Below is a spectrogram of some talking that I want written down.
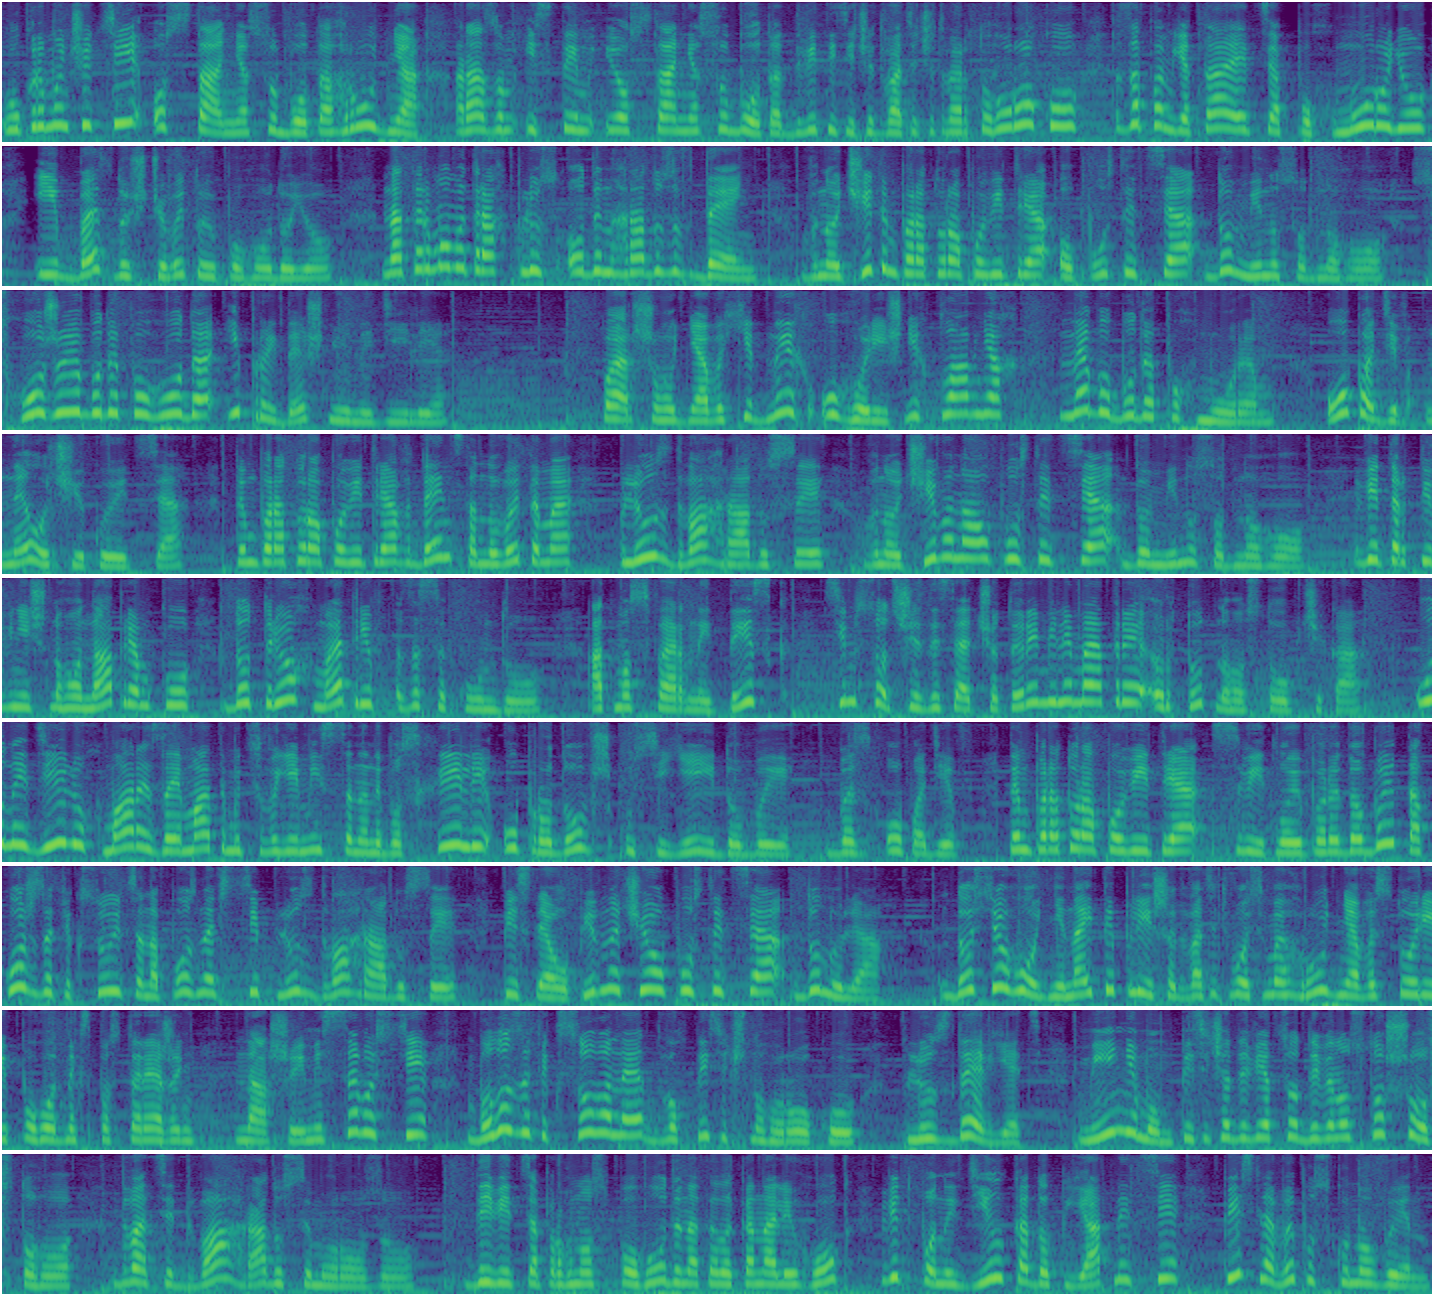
У Кременчуці остання субота грудня разом із тим і остання субота 2024 року запам'ятається похмурою і бездощовитою погодою. На термометрах плюс 1 градус в день. Вночі температура повітря опуститься до мінус одного. Схожою буде погода і прийдешньої неділі. Першого дня вихідних у горішніх плавнях небо буде похмурим. Опадів не очікується. Температура повітря в день становитиме плюс 2 градуси. Вночі вона опуститься до мінус 1. Вітер північного напрямку до 3 метрів за секунду. Атмосферний тиск 764 міліметри ртутного стовпчика. У неділю хмари займатимуть своє місце на небосхилі упродовж усієї доби, без опадів. Температура повітря світлої передоби також зафіксується на позначці плюс 2 градуси. Після опівночі опуститься до нуля. До сьогодні найтепліше 28 грудня в історії погодних спостережень нашої місцевості було зафіксоване 2000 року плюс 9, мінімум 1996-го 22 градуси морозу. Дивіться прогноз погоди на телеканалі ГОК від понеділка до п'ятниці після випуску новин.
